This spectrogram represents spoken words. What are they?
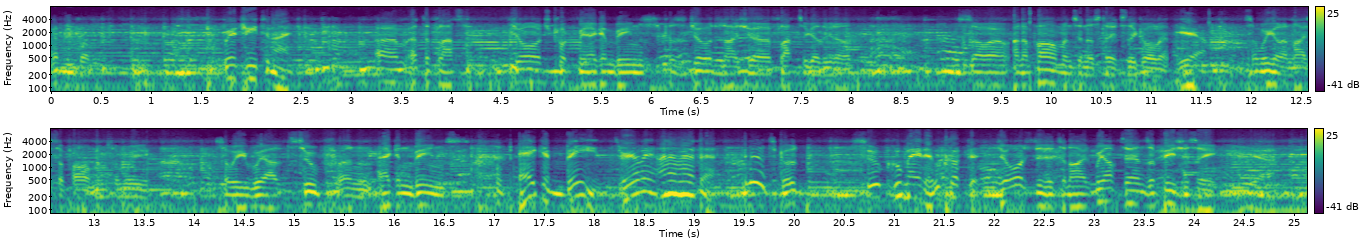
Everybody. Where'd you eat tonight? Um, at the flat, George cooked me egg and beans because George and I share a flat together, you know. So uh, an apartment in the states they call it. Yeah. So we got a nice apartment, and we so we, we had soup and egg and beans. Egg and beans? Really? I never had that. yeah, it's good. Soup? Who made it? Who cooked it? George did it tonight. We have turns of piece, you see. Yeah.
